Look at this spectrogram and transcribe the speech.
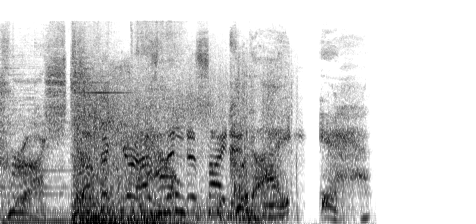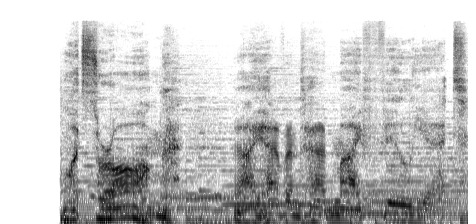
crushed! The victor has been decided. Could I? What's wrong? I haven't had my fill yet.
